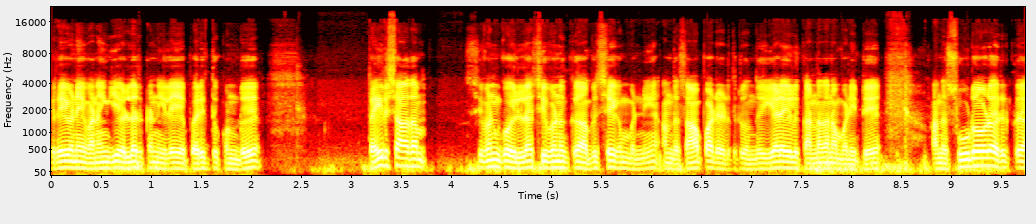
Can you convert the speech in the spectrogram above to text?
இறைவனை வணங்கி வெள்ளருக்கன் இலையை பறித்து கொண்டு தயிர் சாதம் சிவன் கோயிலில் சிவனுக்கு அபிஷேகம் பண்ணி அந்த சாப்பாடை எடுத்துகிட்டு வந்து ஏழைகளுக்கு அன்னதானம் பண்ணிவிட்டு அந்த சூடோடு இருக்கிற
